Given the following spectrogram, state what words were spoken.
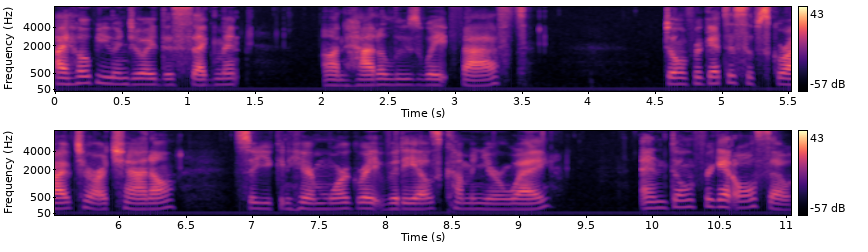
I hope you enjoyed this segment on how to lose weight fast. Don't forget to subscribe to our channel so you can hear more great videos coming your way. And don't forget also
